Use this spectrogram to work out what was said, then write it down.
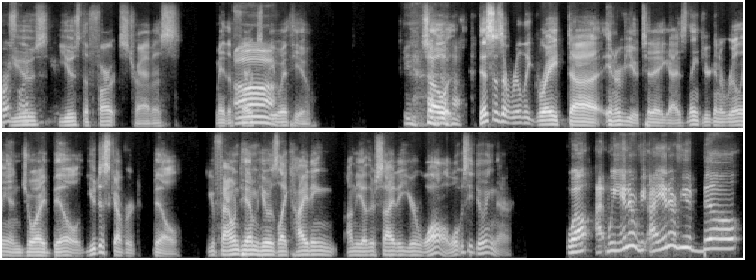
Personally, use use the farts travis may the farts be Oh. with you Yeah. So- this is a really great uh interview today guys i think you're going to really enjoy bill you discovered bill you found him he was like hiding on the other side of your wall what was he doing there well, I, we interviewed. I interviewed Bill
